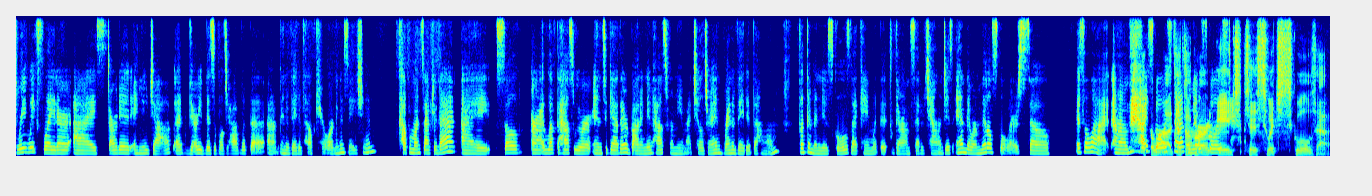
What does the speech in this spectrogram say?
three weeks later, I started a new job, a very visible job with the um, Innovative Healthcare Organization. A couple months after that, I sold or I left the house we were in together, bought a new house for me and my children, renovated the home, put them in new schools that came with it, their own set of challenges, and they were middle schoolers. So it's a lot. Um, high school stuff, That's a middle hard school age to switch schools at.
